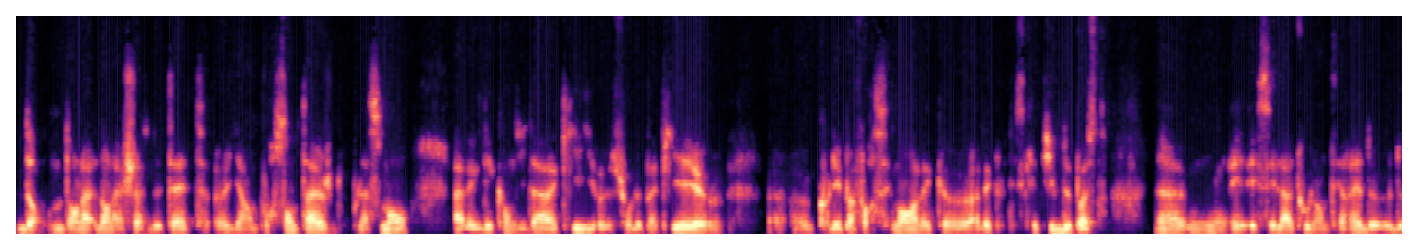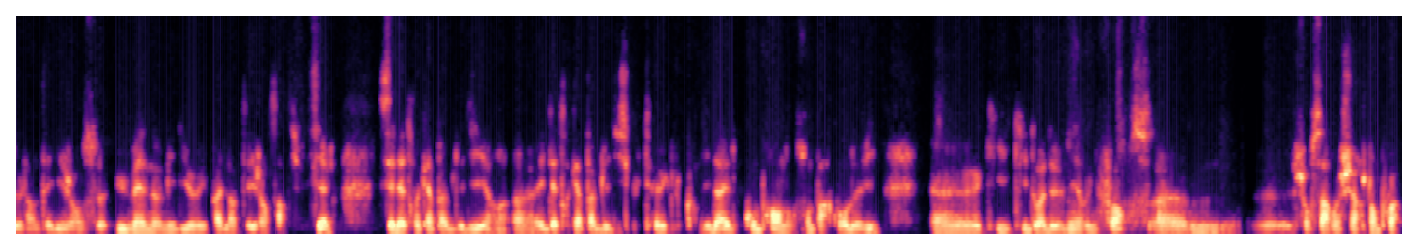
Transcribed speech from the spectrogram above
dans, dans, la, dans la chasse de tête, il y a un pourcentage de placement avec des candidats qui, sur le papier, euh, collait pas forcément avec, euh, avec le descriptif de poste. Euh, et, c'est là tout l'intérêt de, l'intelligence humaine au milieu et pas de l'intelligence artificielle, c'est d'être capable de dire et d'être capable de discuter avec le candidat et de comprendre son parcours de vie qui, qui, doit devenir une force sur sa recherche d'emploi.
